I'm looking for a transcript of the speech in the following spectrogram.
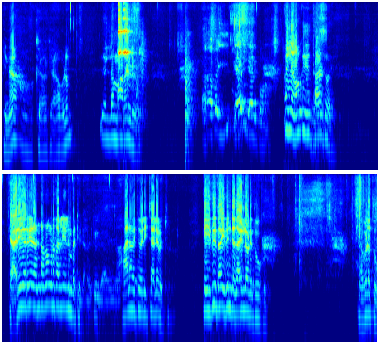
പിന്നെ ഓക്കെ ഓക്കെ. അവളും ഇതെല്ലാം മാറേണ്ടി വരും. അല്ല നമുക്ക് ഇത് താഴോട്ട് പോയത് ക്യാരി കയറി രണ്ടെണ്ണം കൂടെ തള്ളിയാലും പറ്റില്ല പറ്റൂല ആന വെച്ച് വലിച്ചാലേ പറ്റുള്ളൂ. നീ ഇത് ഇതാ ഇതിന്റെ തൈലോടെ തൂക്ക്. എവിടെ തൂ.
